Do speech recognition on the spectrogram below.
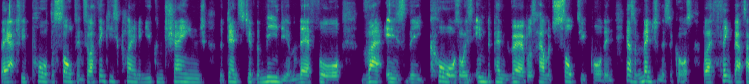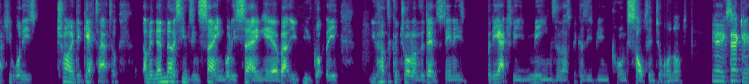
they actually poured the salt in. So I think he's claiming you can change the density of the medium, and therefore that is the cause or his independent variable is how much salt you've poured in. He hasn't mentioned this, of course, but I think that's actually what he's trying to get at. I mean, I know it seems insane what he's saying here about you, you've got the you have the control of the density, and he's but he actually means that that's because he's been pouring salt into it or not. Yeah, exactly.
